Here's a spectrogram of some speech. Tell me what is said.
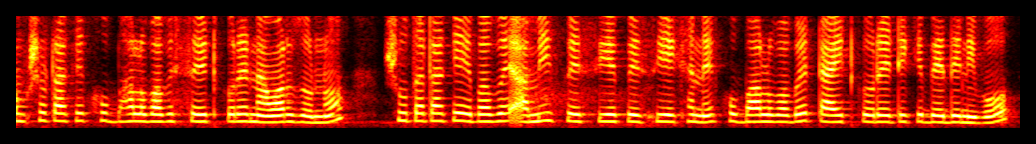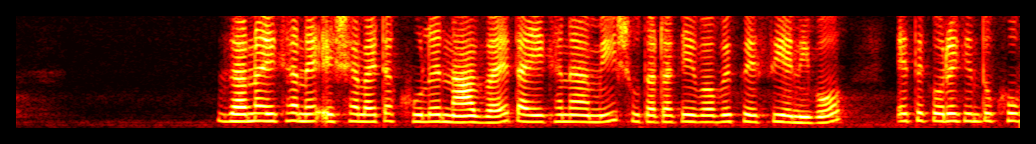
অংশটাকে খুব ভালোভাবে সেট করে নেওয়ার জন্য সুতাটাকে এভাবে আমি পেঁচিয়ে পেঁচিয়ে এখানে খুব ভালোভাবে টাইট করে এটিকে বেঁধে নিব। যেন এখানে এই সেলাইটা খুলে না যায়, তাই এখানে আমি সুতাটাকে এভাবে পেঁচিয়ে নিব। এতে করে কিন্তু খুব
